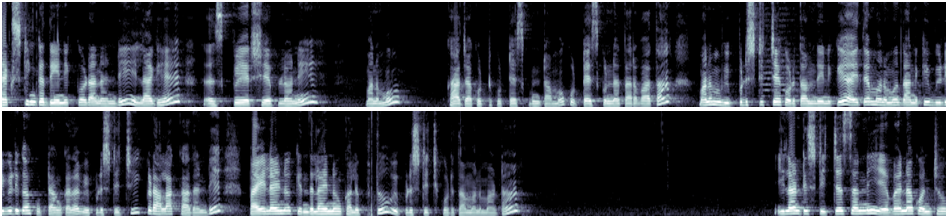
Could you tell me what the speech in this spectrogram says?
నెక్స్ట్ ఇంకా దీనికి కూడానండి ఇలాగే స్క్వేర్ షేప్లోని మనము కాజా కుట్టు కుట్టేసుకుంటాము. కుట్టేసుకున్న తర్వాత మనం విప్పుడు స్టిచ్చే కుడతాం దీనికి. అయితే మనము దానికి విడివిడిగా కుట్టాం కదా విప్పుడు స్టిచ్. ఇక్కడ అలా కాదండి. పై లైను కింద లైను కలుపుతూ విప్పుడు స్టిచ్ కుడతాం అనమాట ఇలాంటి స్టిచ్చెస్ అన్నీ ఏవైనా కొంచెం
